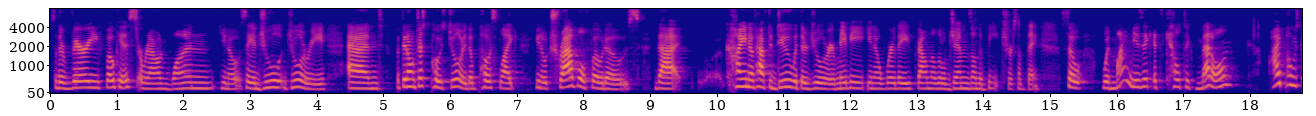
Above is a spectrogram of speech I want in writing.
So they're very focused around one, you know, say a jewel, jewelry, and but they don't just post jewelry. They'll post like, you know, travel photos that kind of have to do with their jewelry or maybe you know where they found the little gems on the beach or something so with my music it's celtic metal i post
